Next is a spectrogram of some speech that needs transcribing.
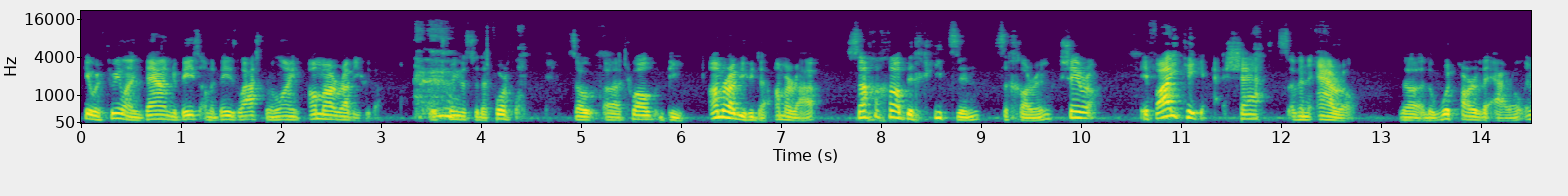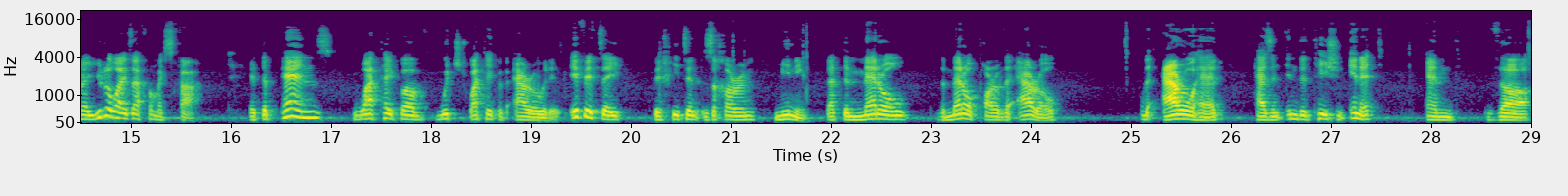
Okay, we're three lines down. Your base on the base last one line. Amar Rav Yehuda, which brings us to the fourth line. So uh, 12b. Amar Rav Yehuda. Amar Rav. Sachacha bechitzin secharim kshera. If I take shafts of an arrow, the, the wood part of the arrow, and I utilize that for my schach, it depends what type of which what type of arrow it is. If it's a bechitzin zecharim, meaning that the metal the metal part of the arrow, the arrowhead has an indentation in it, and the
